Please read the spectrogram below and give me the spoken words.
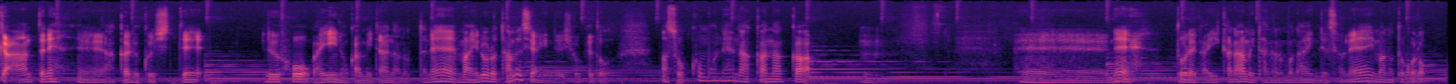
ガーンってね、えー、明るくしてる方がいいのかみたいなのってね、まあいろいろ試せばいいんでしょうけど、まあ、そこもね、なかなか、うん、えー、ね、どれがいいかなみたいなのもないんですよね、今のところ。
